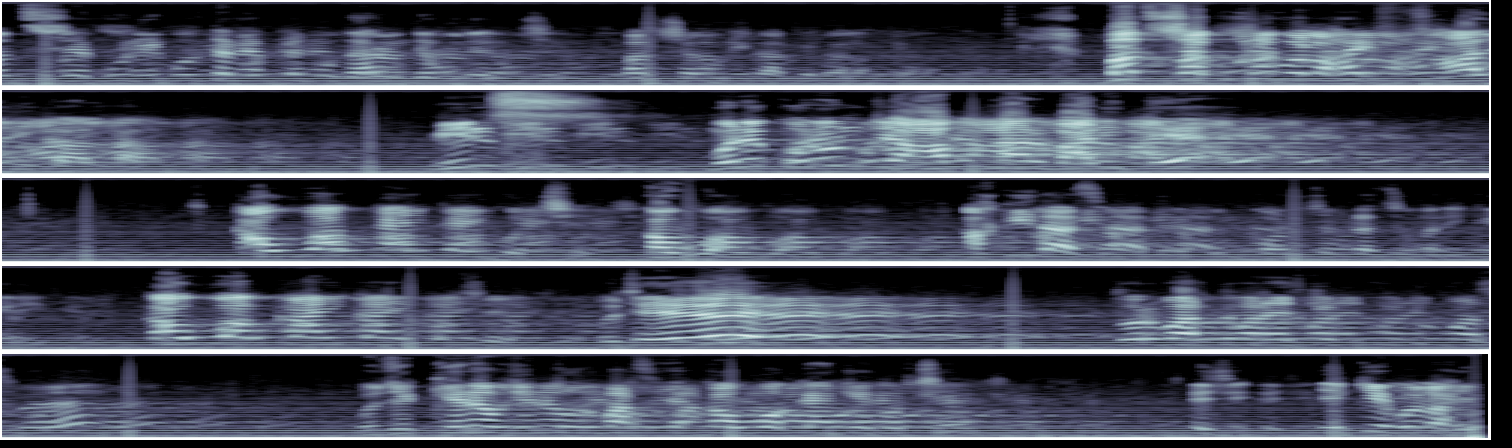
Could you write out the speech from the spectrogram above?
বদশগুনি বলতে আমি আপনাকে উদাহরণ দিয়ে বুঝে দিচ্ছি বদশগুনি কাকে বলা হয়? বদশগুনি বলা হয় ফাল নিকালনা মিন্স মনে করুন যে আপনার বাড়িতে কাউয়া কাই কাই করছে। কাউয়া। আকিদা আছে কনসেপ্ট আছে মানে কাউয়া কাই কাই করছে। বলছে তোর বাড়িতে মানে আজকে কুটুম আসবে রে? বলছে, কেন? বলছে, তোর বাড়িতে কাউয়া কাই কাই করছে? এই যে, একে বলা হয়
